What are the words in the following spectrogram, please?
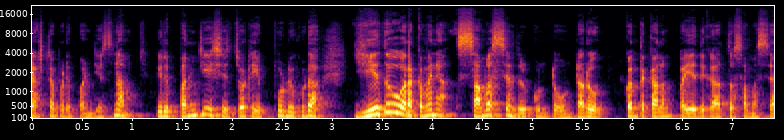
కష్టపడి పనిచేసినా వీరు పనిచేసే చోట ఎప్పుడు కూడా ఏదో రకమైన సమస్యను ఎదుర్కొంటూ ఉంటారు. కొంతకాలం పై అధికారితో సమస్య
